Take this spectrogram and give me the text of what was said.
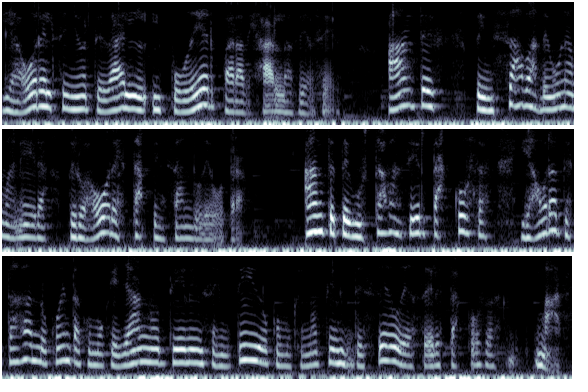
y ahora el Señor te da el, poder para dejarlas de hacer. Antes pensabas de una manera, pero ahora estás pensando de otra. Antes te gustaban ciertas cosas y ahora te estás dando cuenta como que ya no tienen sentido, como que no tienes deseo de hacer estas cosas más.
